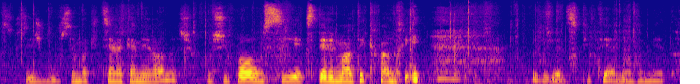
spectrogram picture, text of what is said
Excusez, je bouge, c'est moi qui tiens la caméra. Je ne suis pas aussi expérimentée qu'André. J'ai la difficulté à le remettre.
